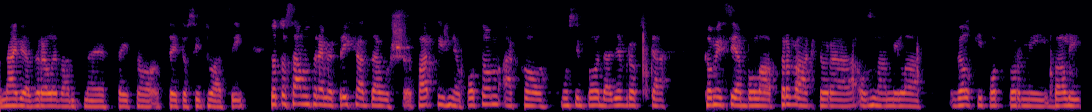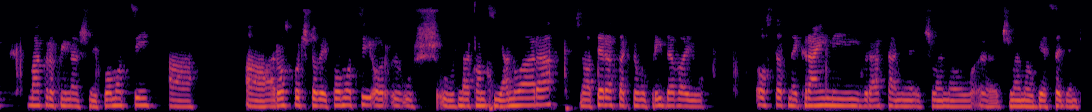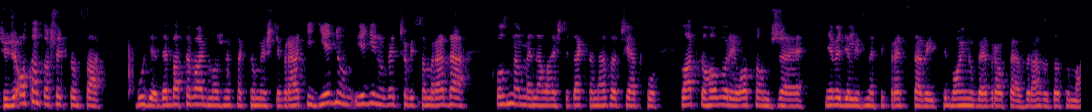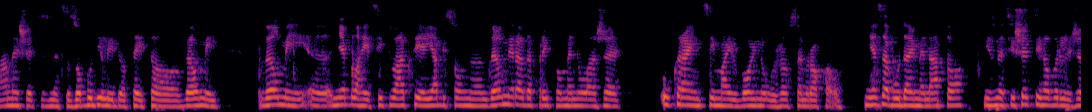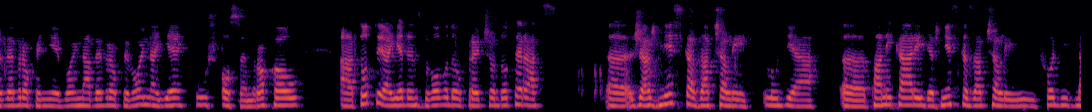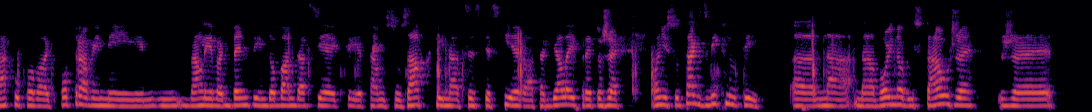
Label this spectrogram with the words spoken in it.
najviac relevantné v tejto, v tejto situácii. Toto samozrejme prichádza už pár týždňov potom, ako musím povedať, Európska komisia bola prvá, ktorá oznámila veľký podporný balík makrofinančnej pomoci a, a rozpočtovej pomoci už, už na konci januára. No a teraz sa k tomu pridávajú ostatné krajiny, vrátane členov, e, členov G7. Čiže o tomto všetkom sa bude debatovať, môžeme sa k tomu ešte vrátiť. Jednu, jedinú vec, čo by som rada poznamenala ešte takto na začiatku. Vládko hovoril o tom, že nevedeli sme si predstaviť vojnu v Európe a zrazu to tu máme. Všetci sme sa zobudili do tejto veľmi, veľmi e, neblahej situácie. Ja by som veľmi rada pripomenula, že Ukrajinci majú vojnu už 8 rokov. Nezabúdajme na to. My sme si všetci hovorili, že v Európe nie je vojna. V Európe vojna je už 8 rokov. A toto je jeden z dôvodov, prečo doteraz že až dneska začali ľudia e, panikáriť, až dneska začali chodiť, nakupovať potraviny, nalievať benzín do bandasiek, je, tam sú zápchy na ceste z Kieva a tak ďalej, pretože oni sú tak zvyknutí e, na, na vojnový stav, že, že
